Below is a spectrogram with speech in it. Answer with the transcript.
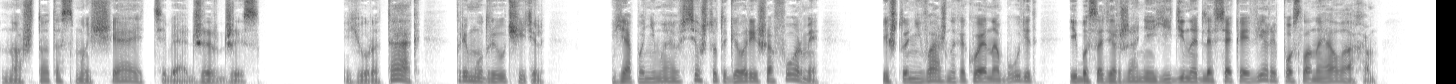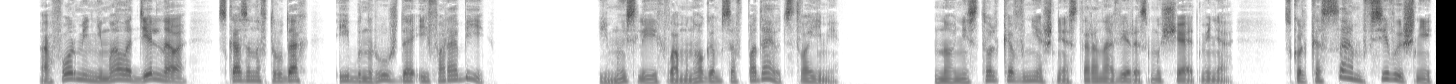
«Но что-то смущает тебя, Джирджис». Юра. «Так, премудрый учитель, я понимаю все, что ты говоришь о форме, и что неважно, какой она будет, ибо содержание едино для всякой веры, посланной Аллахом. О форме немало дельного сказано в трудах Ибн Ружда и Фараби, и мысли их во многом совпадают с твоими. Но не столько внешняя сторона веры смущает меня, сколько сам Всевышний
